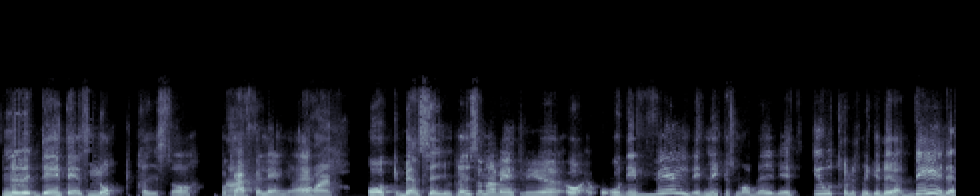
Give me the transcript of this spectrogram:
Nu, det är inte ens lockpriser på Nej. kaffe längre. Nej. Och bensinpriserna vet vi ju. Och, och det är väldigt mycket som har blivit otroligt mycket dyrare. Det är det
